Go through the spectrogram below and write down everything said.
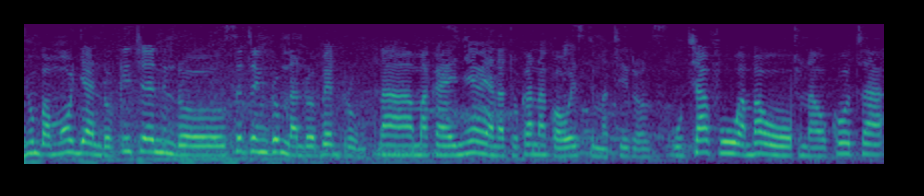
nyumba moja ndo kitchen, ndo sitting room na ndo bedroom, na makaa yenyewe yanatokana kwa waste materials, uchafu ambao tunaokota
